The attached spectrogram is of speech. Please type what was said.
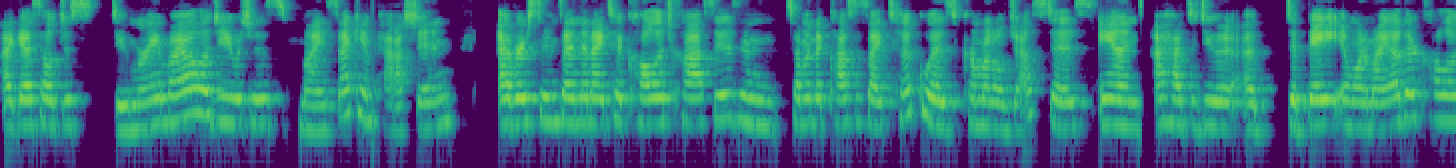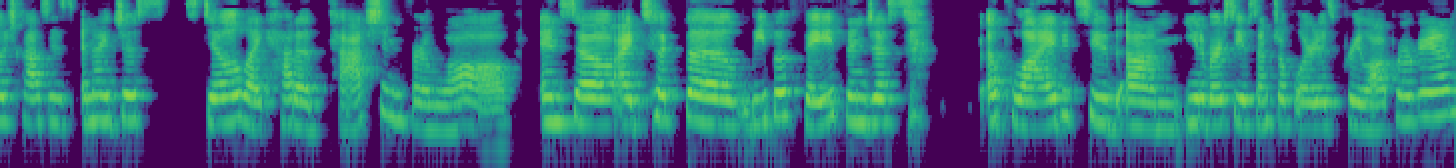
I guess I'll just do marine biology, which is my second passion ever since and then i took college classes and some of the classes i took was criminal justice and i had to do a, debate in one of my other college classes and i just still like had a passion for law. And so i took the leap of faith and just applied to um, university of central florida's pre-law program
